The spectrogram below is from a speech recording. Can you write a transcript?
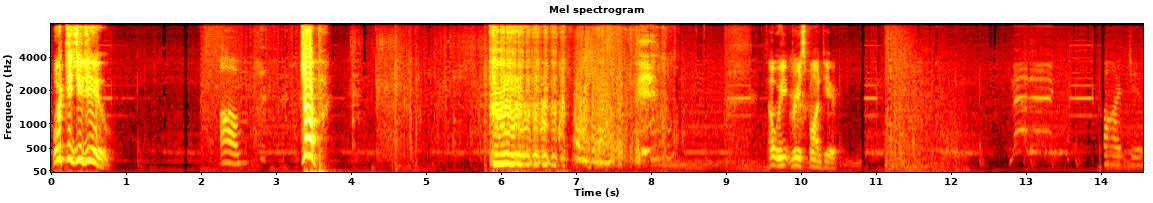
What did you do? Um, Jump! oh, we respawned here. behind you.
